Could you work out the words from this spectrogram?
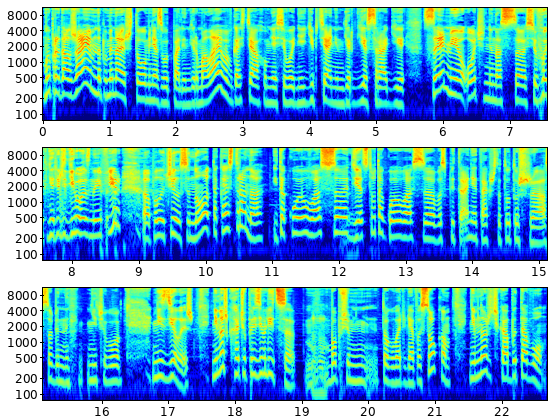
Мы продолжаем. Напоминаю, что меня зовут Полина Ермолаева. В гостях у меня сегодня египтянин Гергес Раги Семи. Очень у нас э, сегодня религиозный эфир э, получился. Но такая страна. И такое у вас э, детство, такое у вас воспитание. Так что тут уж особенно ничего не сделаешь. Немножко хочу приземлиться. В общем, то говорили о высоком. Немножечко о бытовом.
